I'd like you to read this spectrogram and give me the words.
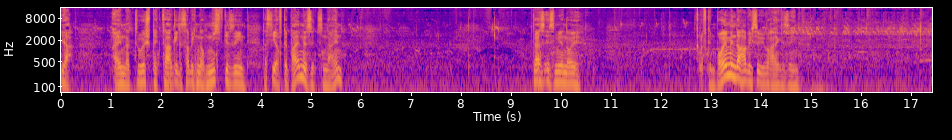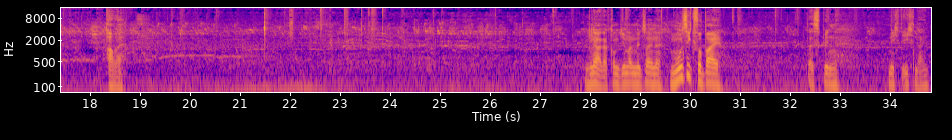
Ja, ein Naturspektakel, das habe ich noch nicht gesehen. Dass die auf der Palme sitzen, nein. Das ist mir neu. Auf den Bäumen, da habe ich sie überall gesehen. Aber Ja, da kommt jemand mit seiner Musik vorbei. Das bin nicht ich, nein.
